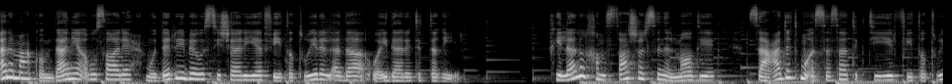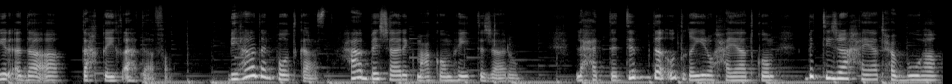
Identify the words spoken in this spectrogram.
أنا معكم دانيا أبو صالح مدربة واستشارية في تطوير الأداء وإدارة التغيير. خلال ال 15 سنة الماضية ساعدت مؤسسات كتير في تطوير أدائها وتحقيق أهدافها. بهذا البودكاست حابة شارك معكم هي التجارب لحتى تبدأوا تغيروا حياتكم باتجاه حياة تحبوها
